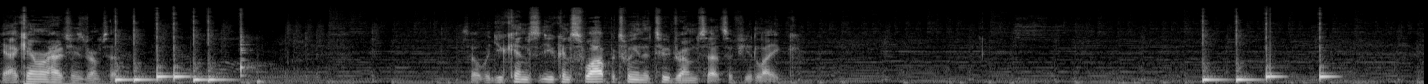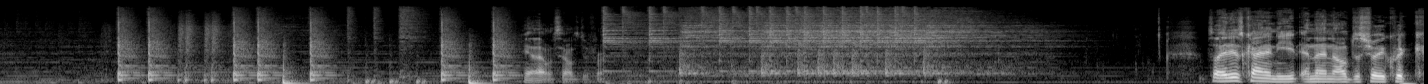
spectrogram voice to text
Yeah, I can't remember how to change drum set. So, but you can you can swap between the two drum sets if you'd like. Sounds different. So it is kind of neat, and then I'll just show you a quick,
